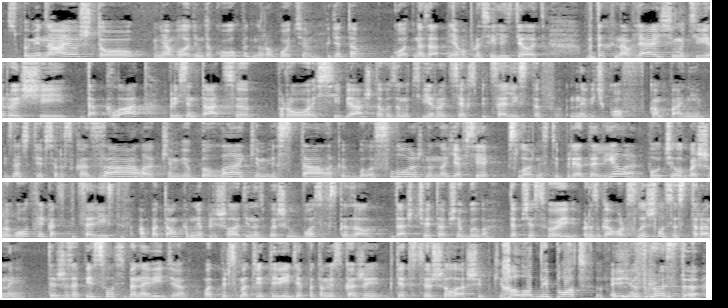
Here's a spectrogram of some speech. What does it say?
Вспоминаю, что у меня был один такой опыт на работе. Где-то год назад меня попросили сделать вдохновляющий, мотивирующий доклад, презентацию про себя, чтобы замотивировать всех специалистов, новичков в компании. И, значит, я все рассказала, кем я была, кем я стала, как было сложно, но я все сложности преодолела, получила большой отклик от специалистов, а потом ко мне пришел один из больших боссов и сказал, Даш, что это вообще было? Ты вообще свой разговор слышала со стороны? Ты же записывала себя на видео. Вот пересмотри это видео, потом мне скажи, где ты совершила ошибки. Холодный пот. Я просто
